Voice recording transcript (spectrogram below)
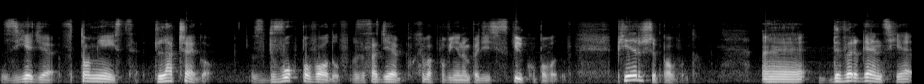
zjedzie w to miejsce. Dlaczego? Z dwóch powodów. W zasadzie chyba powinienem powiedzieć z kilku powodów. Pierwszy powód dywergencje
